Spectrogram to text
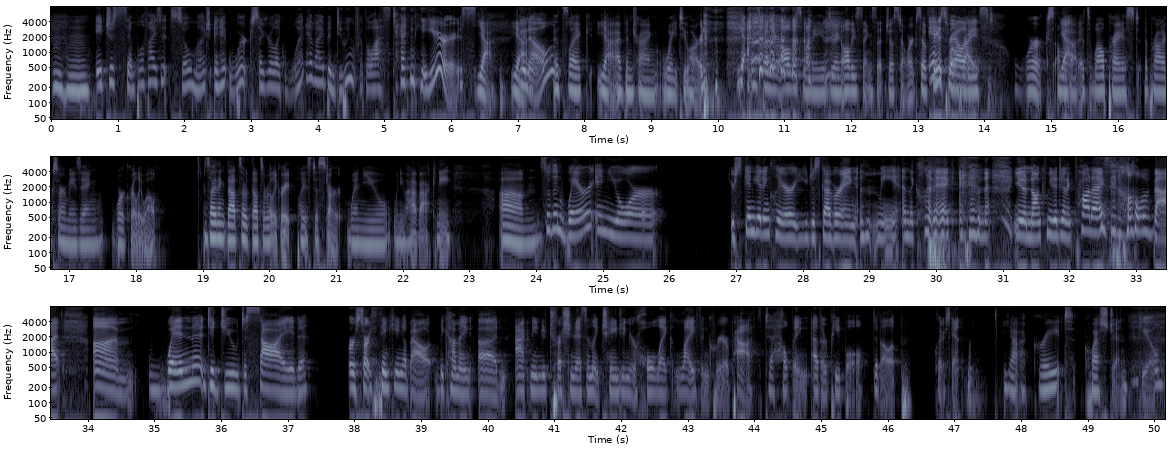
it just simplifies it so much and it works. So you're like, what have I been doing for the last 10 years? Yeah. Yeah. You know? it's like, yeah, I've been trying way too hard. Yeah. and spending all this money doing all these things that just don't work. So face it's well reality works. Oh Yeah. my god, it's well priced. The products are amazing, work really well. So I think that's a that's a really great place to start when you when you have acne. Um, So then where in your your skin getting clear, you discovering me and the clinic and you know non-comedogenic products and all of that. Um, when did you decide or start thinking about becoming an acne nutritionist and like changing your whole like life and career path to helping other people develop clear skin? yeah, great question. Thank you.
